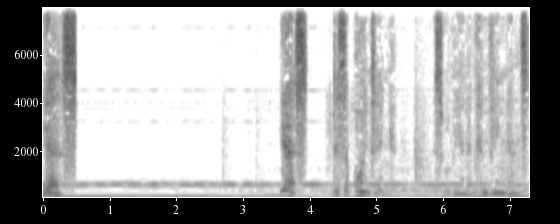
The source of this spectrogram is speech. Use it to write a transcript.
Yes. Yes, disappointing. This will be an inconvenience.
